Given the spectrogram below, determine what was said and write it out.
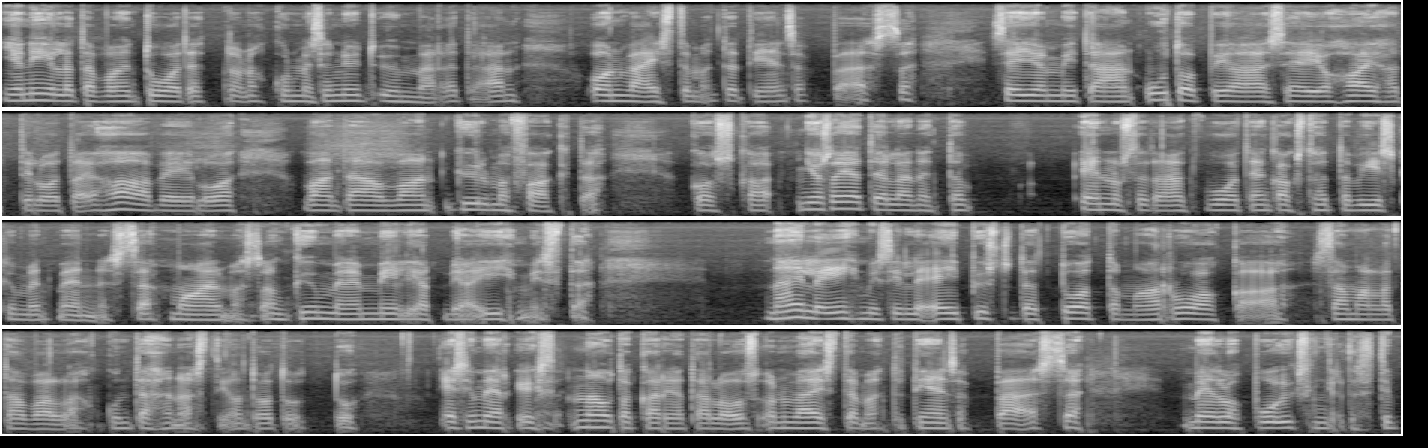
ja niillä tavoin tuotettuna, kun me se nyt ymmärretään, on väistämättä tiensä päässä. Se ei ole mitään utopiaa, se ei ole haihattelua tai haaveilua, vaan tämä on vain kylmä fakta. Koska jos ajatellaan, että ennustetaan, että vuoteen 2050 mennessä maailmassa on 10 miljardia ihmistä, näille ihmisille ei pystytä tuottamaan ruokaa samalla tavalla kuin tähän asti on totuttu – Esimerkiksi nautakarjatalous on väistämättä tiensä päässä. Meillä loppuu yksinkertaisesti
